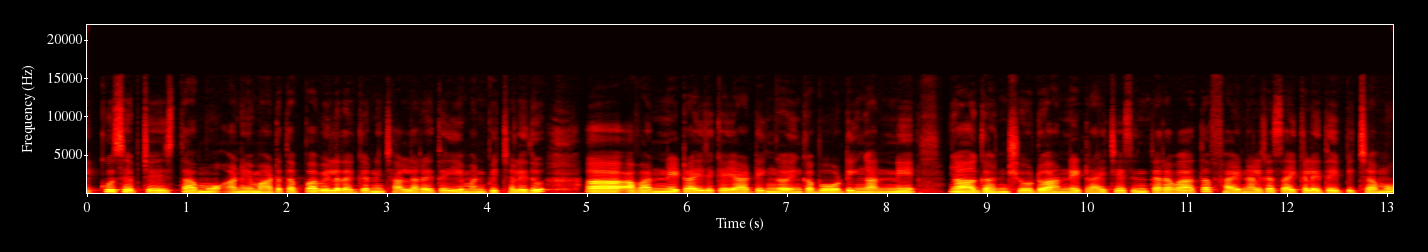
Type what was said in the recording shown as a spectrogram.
ఎక్కువసేపు చేయిస్తాము అనే మాట తప్ప వీళ్ళ దగ్గర నుంచి అల్లరైతే ఏమనిపించలేదు అవన్నీ ట్రై కయాటింగ్ ఇంకా బోటింగ్ అన్నీ గన్ షూట్ అన్నీ ట్రై చేసిన తర్వాత ఫైనల్గా సైకిల్ అయితే ఇప్పించాము.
